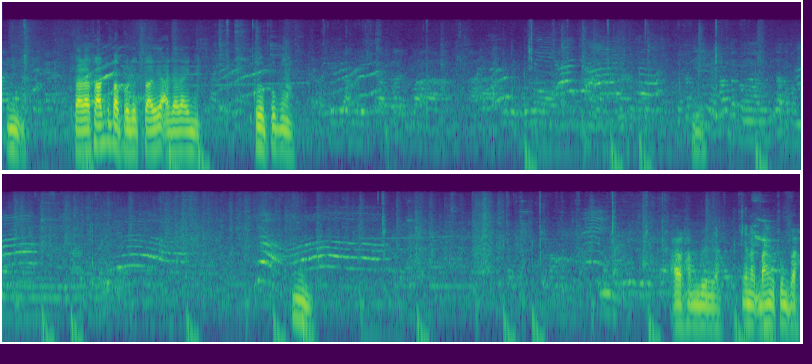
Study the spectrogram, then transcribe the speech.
Hmm. Salah satu favorit saya adalah ini kerupuknya. Hmm. Alhamdulillah, enak banget sumpah.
